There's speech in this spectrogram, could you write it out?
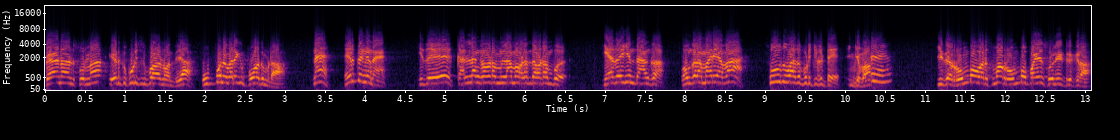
வேணான்னு சொன்னா எடுத்து குடிச்சிட்டு போலான்னு வந்தியா? உப்புன வரைக்கும் போதும்டா. நிறுத்துங்கண்ணே. இது கள்ளங்கவடம் இல்லாம வளர்ந்த உடம்பு. எதையும் தாங்கும் உங்கள மாதிரியாவா சூதுவாது புடிச்சுக்கிட்டு. இங்க வா. இத ரொம்ப வருஷமா ரொம்ப பையன் சொல்லிட்டு இருக்கிறான்.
